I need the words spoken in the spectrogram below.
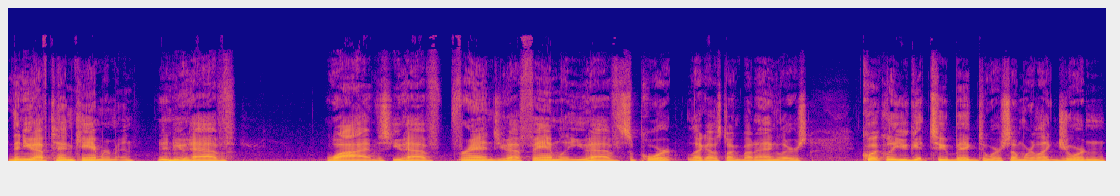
Then you have 10 cameramen. Then Mm-hmm. you have wives. You have friends. You have family. You have support. Like I was talking about anglers. Quickly, you get too big to where somewhere like Jordan.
